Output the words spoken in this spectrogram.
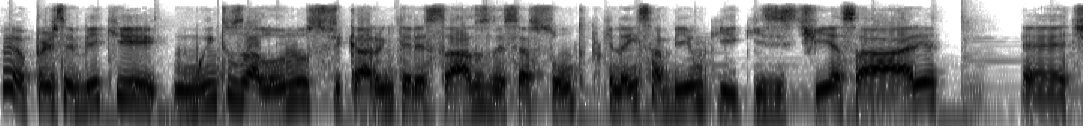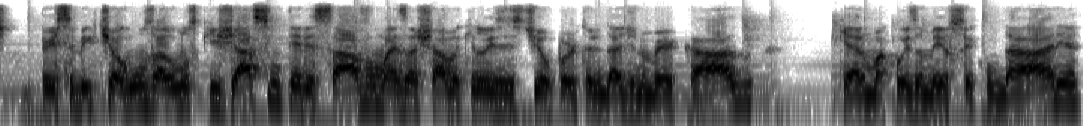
Eu percebi que muitos alunos ficaram interessados nesse assunto, porque nem sabiam que, que existia essa área, é, percebi que tinha alguns alunos que já se interessavam, mas achavam que não existia oportunidade no mercado, que era uma coisa meio secundária.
